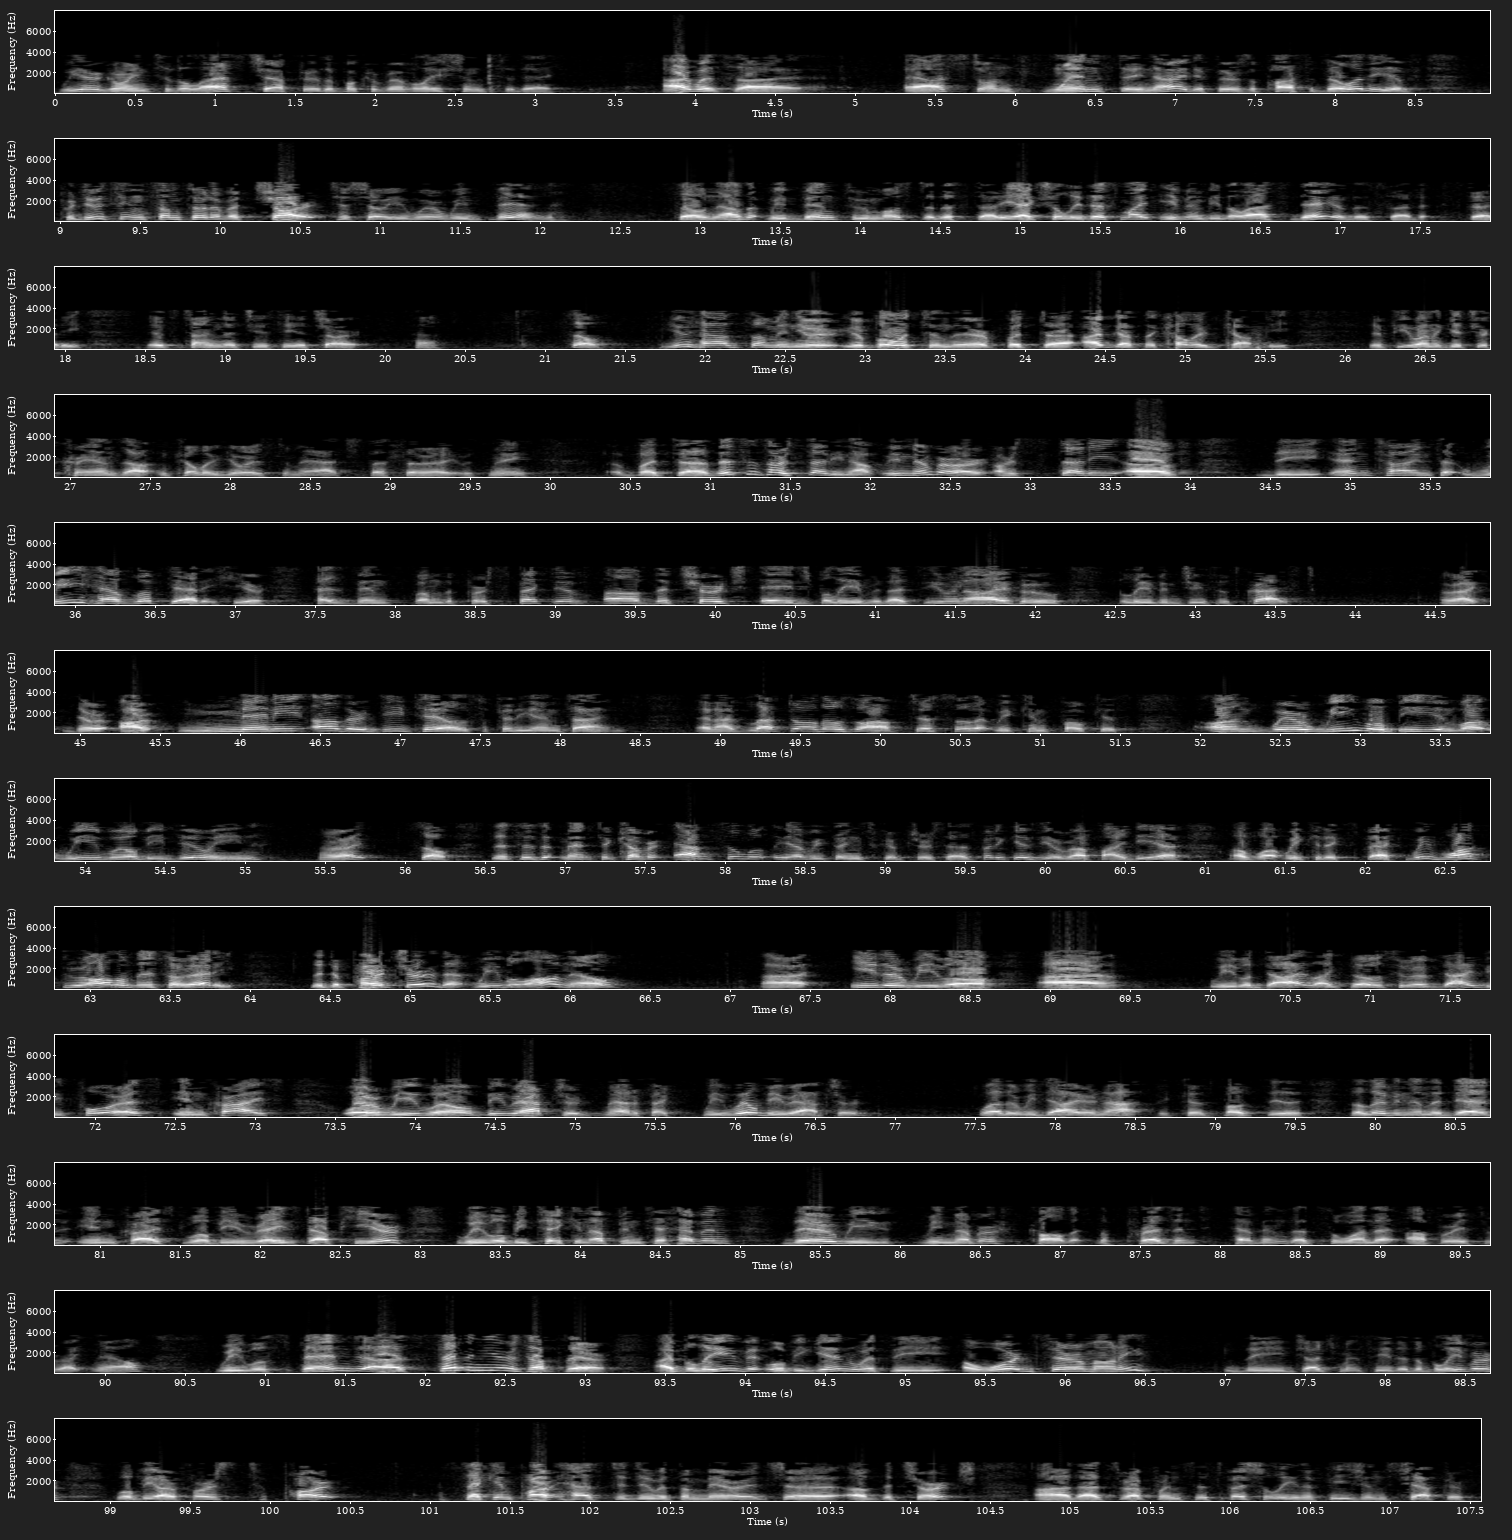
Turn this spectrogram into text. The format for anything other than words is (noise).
We are going to the last chapter of the book of Revelation today. I was uh, asked on Wednesday night if there's a possibility of producing some sort of a chart to show you where we've been. So now that we've been through most of the study, actually, this might even be the last day of the study, it's time that you see a chart. Huh. So you have some in your, your bulletin there, but uh, I've got the colored copy. If you want to get your crayons out and color yours to match, that's all right with me. But uh, this is our study. Now, remember, our, our study of the end times that we have looked at it here has been from the perspective of the church age believer. That's you and I who believe in Jesus Christ. All right? There are many other details for the end times. And I've left all those off just so that we can focus on where we will be and what we will be doing. All right? So this isn't meant to cover absolutely everything Scripture says, but it gives you a rough idea of what we could expect. We've walked through all of this already. The departure that we will all know, uh, either we will uh, we will die like those who have died before us in Christ, or we will be raptured. Matter of fact, we will be raptured whether we die or not, because both the, the living and the dead in Christ will be raised up here. We will be taken up into heaven. There we, remember, call it the present heaven. That's the one that operates right now. We will spend uh, seven years up there. I believe it will begin with the award ceremony. The judgment seat of the believer will be our first part. Second part has to do with the marriage uh, of the church. Uh, that's referenced especially in Ephesians chapter 5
